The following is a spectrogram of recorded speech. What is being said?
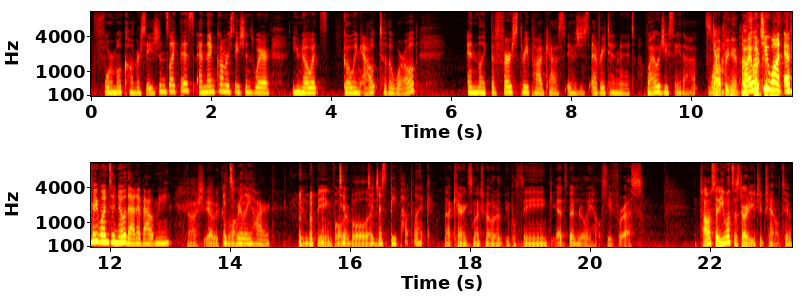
formal conversations like this. And then conversations where you know it's going out to the world. And like the first three podcasts, it was just every 10 minutes. Why would you say that? Why- Stopping it. Why That's not would you good want everyone to know that about me? Gosh, yeah, we've come It's a long really way hard in being vulnerable to and just be public. not caring so much about what other people think. Yeah, it's been really healthy for us. Tom said he wants to start a YouTube channel too.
